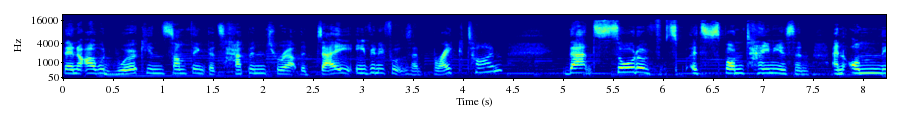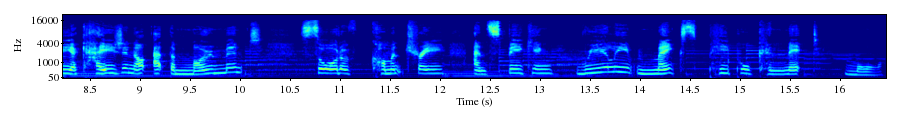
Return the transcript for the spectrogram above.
then I would work in something that's happened throughout the day, even if it was at break time. That sort of it's spontaneous and, and on the occasion, not at the moment, sort of commentary and speaking really makes people connect more.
